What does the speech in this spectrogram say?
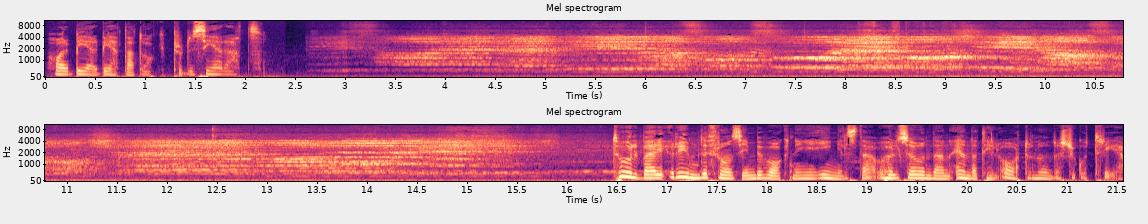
har bearbetat och producerat. Tullberg rymde från sin bevakning i Ingelsta och höll sig undan ända till 1823.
